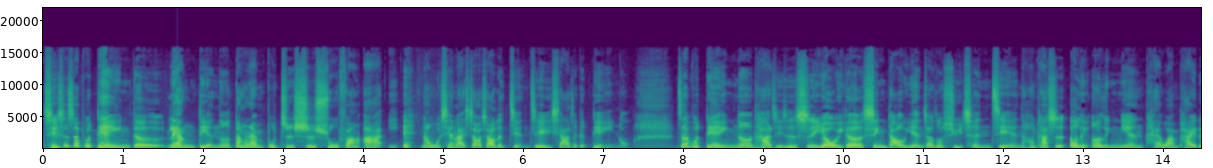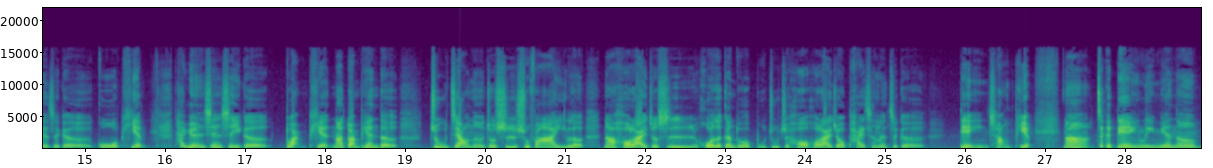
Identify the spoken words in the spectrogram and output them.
其实这部电影的亮点呢，当然不只是淑芳阿姨。诶，那我先来小小的简介一下这个电影哦。这部电影呢，它其实是有一个新导演叫做许成杰，然后他是二零二零年台湾拍的这个国片。它原先是一个短片，那短片的主角呢就是淑芳阿姨了。那后来就是获得更多的补助之后，后来就拍成了这个电影长片。那这个电影里面呢？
